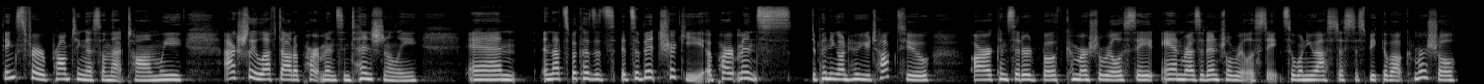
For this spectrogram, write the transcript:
Thanks for prompting us on that, Tom. We actually left out apartments intentionally, and and that's because it's it's a bit tricky. Apartments, depending on who you talk to, are considered both commercial real estate and residential real estate. So when you asked us to speak about commercial,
